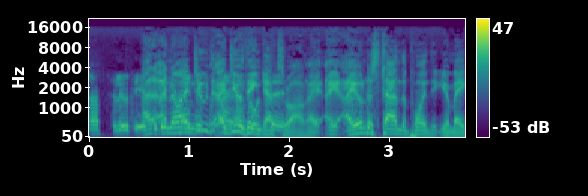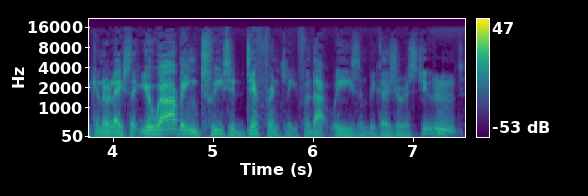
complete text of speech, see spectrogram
Absolutely. I, I know, I do. of- I do think that's to- wrong. I, I, I understand the point that you're making in relation that you are being treated differently for that reason because you're a student.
